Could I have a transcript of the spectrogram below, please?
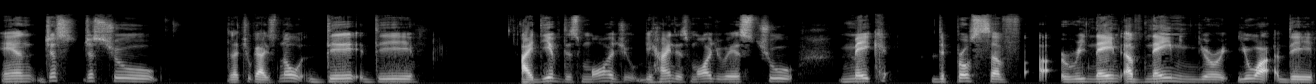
and just just to let you guys know the the idea of this module, behind this module, is to make the process of uh, rename of naming your UR the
